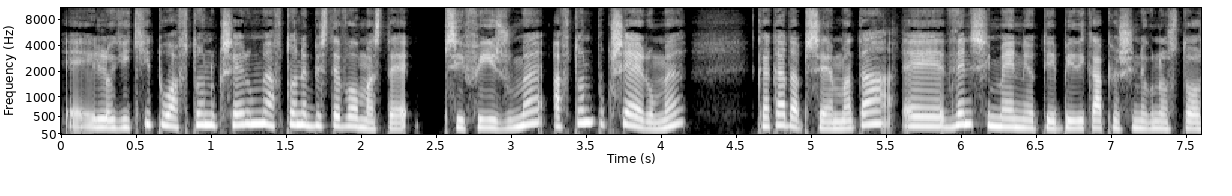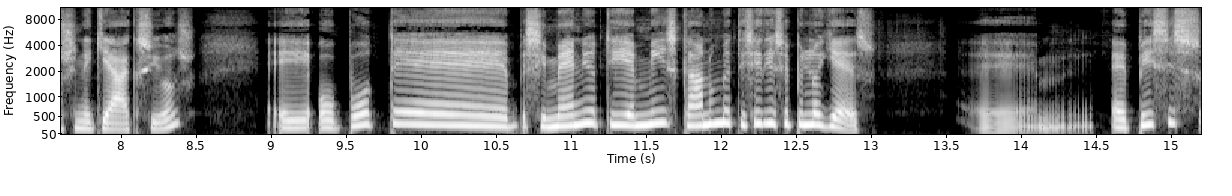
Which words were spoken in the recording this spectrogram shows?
ε, η λογική του αυτόν ξέρουμε, αυτόν εμπιστευόμαστε. Ψηφίζουμε αυτόν που ξέρουμε. Κακά τα ψέματα. Ε, δεν σημαίνει ότι επειδή κάποιος είναι γνωστός είναι και άξιος. Ε, οπότε σημαίνει ότι εμείς κάνουμε τις ίδιες επιλογές. Ε, επίσης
